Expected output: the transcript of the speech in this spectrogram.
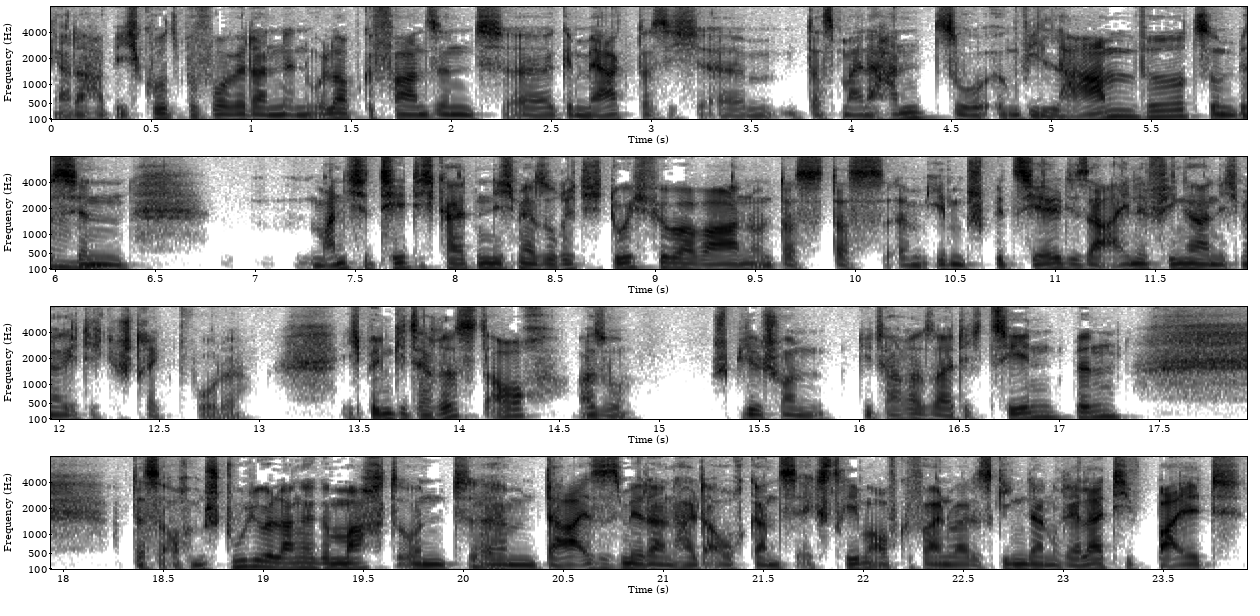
ja, da habe ich kurz bevor wir dann in Urlaub gefahren sind, äh, gemerkt, dass ich, ähm, dass meine Hand so irgendwie lahm wird, so ein bisschen mhm manche Tätigkeiten nicht mehr so richtig durchführbar waren und dass, dass ähm, eben speziell dieser eine Finger nicht mehr richtig gestreckt wurde. Ich bin Gitarrist auch, also spiele schon Gitarre seit ich zehn bin. Habe das auch im Studio lange gemacht und ähm, da ist es mir dann halt auch ganz extrem aufgefallen, weil das ging dann relativ bald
